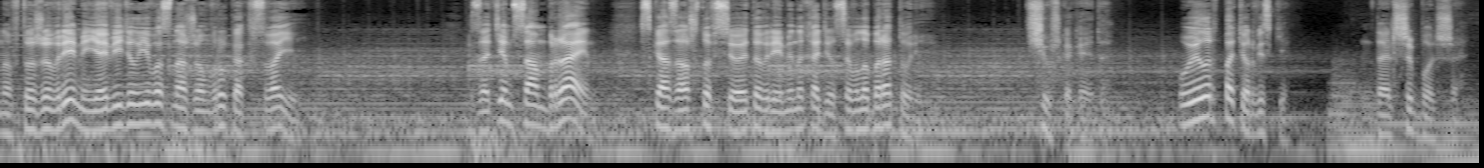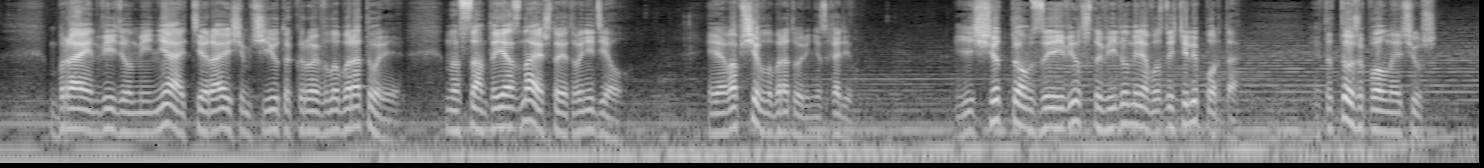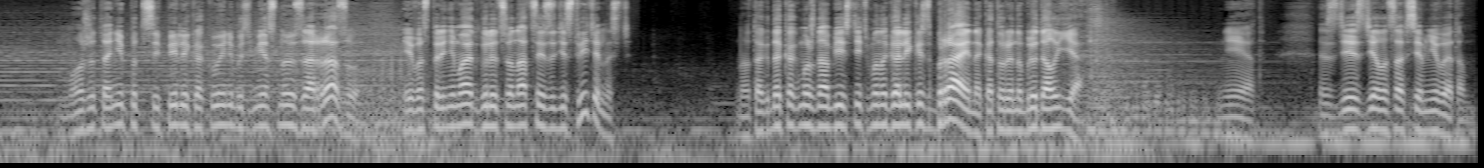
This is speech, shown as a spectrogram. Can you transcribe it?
Но в то же время я видел его с ножом в руках в своей. Затем сам Брайан сказал, что все это время находился в лаборатории. Чушь какая-то. Уиллард потер виски. Дальше больше. Брайан видел меня оттирающим чью-то кровь в лаборатории, но сам-то я знаю, что этого не делал. Я вообще в лабораторию не заходил. Еще Том заявил, что видел меня возле телепорта. Это тоже полная чушь. Может, они подцепили какую-нибудь местную заразу и воспринимают галлюцинации за действительность? Но тогда как можно объяснить многоликость Брайана, который наблюдал я? Нет, здесь дело совсем не в этом.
